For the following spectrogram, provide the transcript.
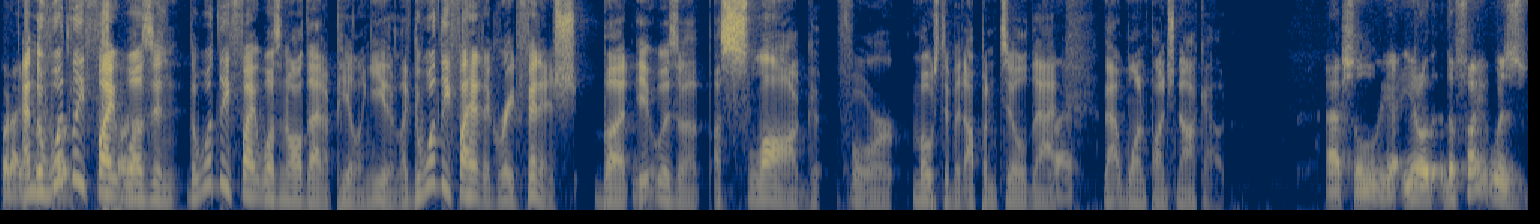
but I and the Woodley fight wasn't the Woodley fight wasn't all that appealing either. Like the Woodley fight had a great finish, but mm-hmm. it was a, a slog for most of it up until that right. that one punch knockout. Absolutely, you know the fight was.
